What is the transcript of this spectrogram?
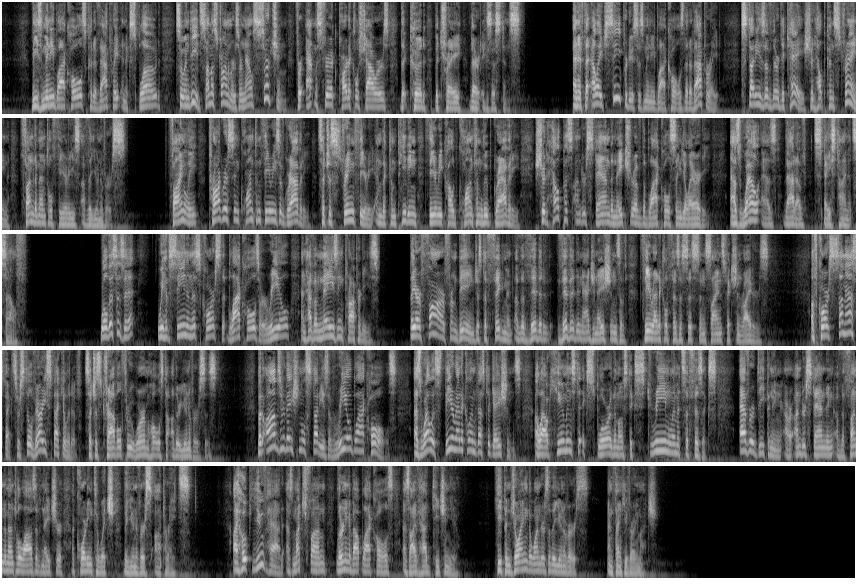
These mini black holes could evaporate and explode, so indeed, some astronomers are now searching for atmospheric particle showers that could betray their existence. And if the LHC produces mini black holes that evaporate, studies of their decay should help constrain fundamental theories of the universe. Finally, progress in quantum theories of gravity, such as string theory and the competing theory called quantum loop gravity, should help us understand the nature of the black hole singularity, as well as that of space-time itself. Well, this is it. We have seen in this course that black holes are real and have amazing properties. They are far from being just a figment of the vivid, vivid imaginations of theoretical physicists and science fiction writers. Of course, some aspects are still very speculative, such as travel through wormholes to other universes. But observational studies of real black holes, as well as theoretical investigations, allow humans to explore the most extreme limits of physics, ever deepening our understanding of the fundamental laws of nature according to which the universe operates. I hope you've had as much fun learning about black holes as I've had teaching you. Keep enjoying the wonders of the universe and thank you very much.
